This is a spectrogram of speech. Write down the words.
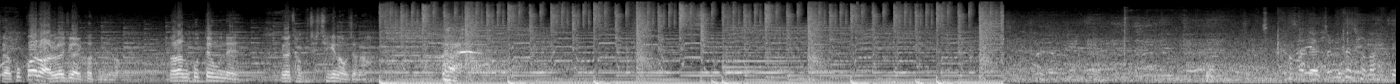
제가 꽃가루 알러지가 있거든요. 너라는 꽃 때문에 내가 자꾸 재채기 나오잖아 아, 내가 좀 이따 전화할게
